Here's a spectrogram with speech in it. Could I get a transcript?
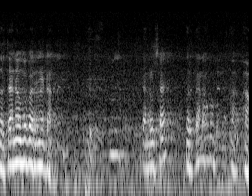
നിർത്താനാകുമ്പോൾ പറഞ്ഞിട്ടാണ് ഞങ്ങൾ സാർ നിർത്താനാവുമ്പോൾ ആ ആ ആ.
